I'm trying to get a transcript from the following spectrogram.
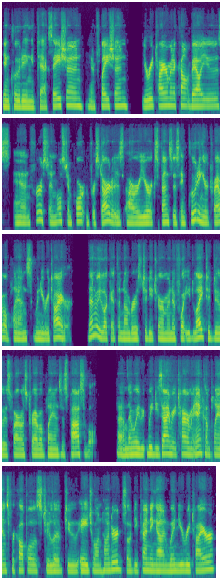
including taxation, inflation, your retirement account values, and first and most important for starters are your expenses, including your travel plans when you retire. Then we look at the numbers to determine if what you'd like to do as far as travel plans is possible. Um, then we, we design retirement income plans for couples to live to age 100. So, depending on when you retire,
